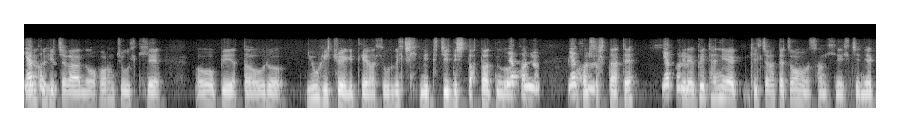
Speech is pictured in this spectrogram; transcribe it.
Яг хийж байгаа нөгөө хурамч үйлдэлээ өө би одоо өөрөө юу хийчвэ гэдгээ бол үргэлжлэлт мэдчихийдэн ш дотоод нөгөө яг үнэ. Яг үнэ. те. Яг үнэ. Би таны яг хэлж байгаатай 100% санал нийлж байна. Яг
